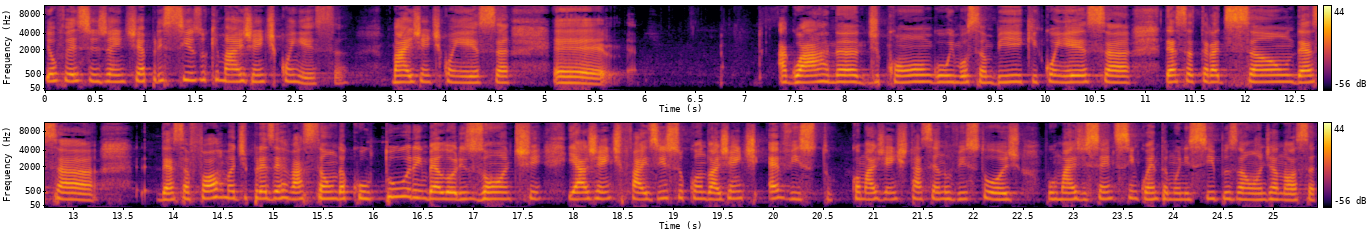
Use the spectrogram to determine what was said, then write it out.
e eu falei assim, gente, é preciso que mais gente conheça. Mais gente conheça é, a guarda de Congo e Moçambique, conheça dessa tradição, dessa, dessa forma de preservação da cultura em Belo Horizonte, e a gente faz isso quando a gente é visto como a gente está sendo visto hoje por mais de 150 municípios aonde a nossa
